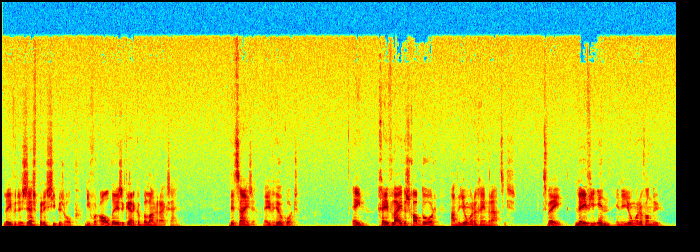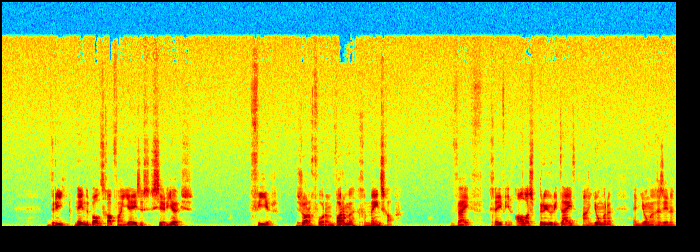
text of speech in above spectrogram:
leverde zes principes op die voor al deze kerken belangrijk zijn. Dit zijn ze, even heel kort. 1. Geef leiderschap door aan de jongere generaties. 2. Leef je in in de jongeren van nu. 3. Neem de boodschap van Jezus serieus. 4. Zorg voor een warme gemeenschap. 5. Geef in alles prioriteit aan jongeren en jonge gezinnen.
